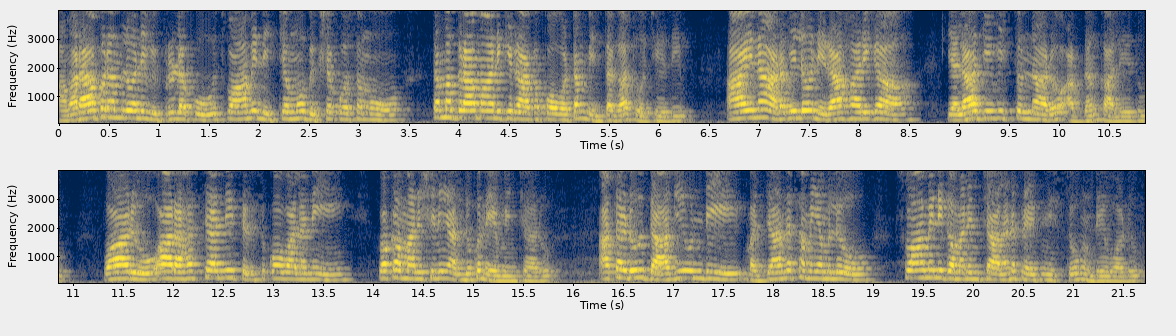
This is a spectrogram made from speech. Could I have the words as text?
అమరాపురంలోని విప్రులకు స్వామి నిత్యము భిక్ష కోసము తమ గ్రామానికి రాకపోవటం వింతగా తోచేది. ఆయన అడవిలో నిరాహారిగా ఎలా జీవిస్తున్నారో అర్థం కాలేదు. వారు ఆ రహస్యాన్ని తెలుసుకోవాలని ఒక మనిషిని అందుకు నియమించారు. అతడు దాగి ఉండి మధ్యాహ్న సమయంలో స్వామిని గమనించాలని ప్రయత్నిస్తూ ఉండేవాడు.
